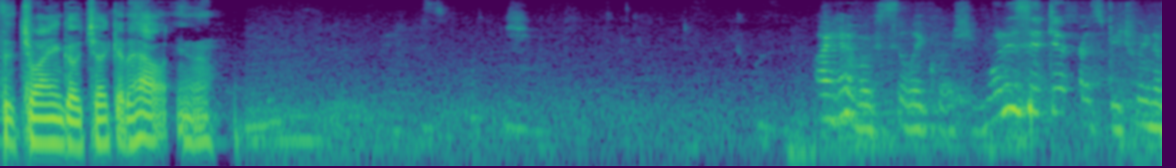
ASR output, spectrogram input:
to try and go check it out. You know. I have a silly question. What is the difference between a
